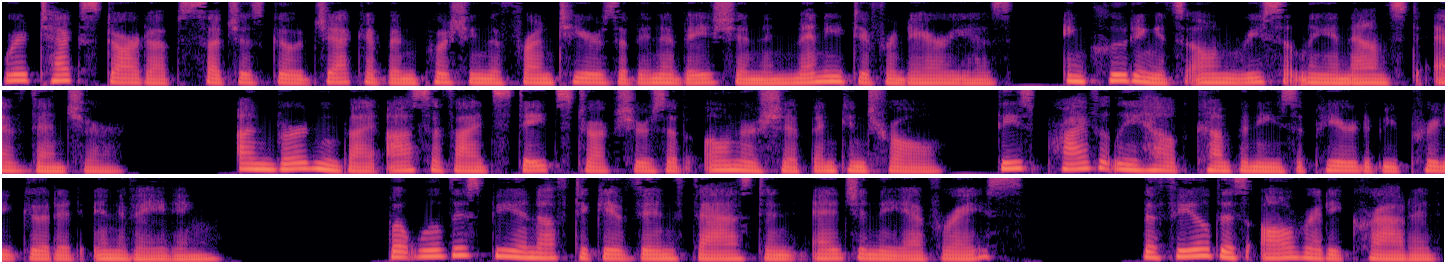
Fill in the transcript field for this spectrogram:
where tech startups such as Gojek have been pushing the frontiers of innovation in many different areas, including its own recently announced EV venture. Unburdened by ossified state structures of ownership and control, these privately held companies appear to be pretty good at innovating. But will this be enough to give VinFast an edge in the EV race? The field is already crowded,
